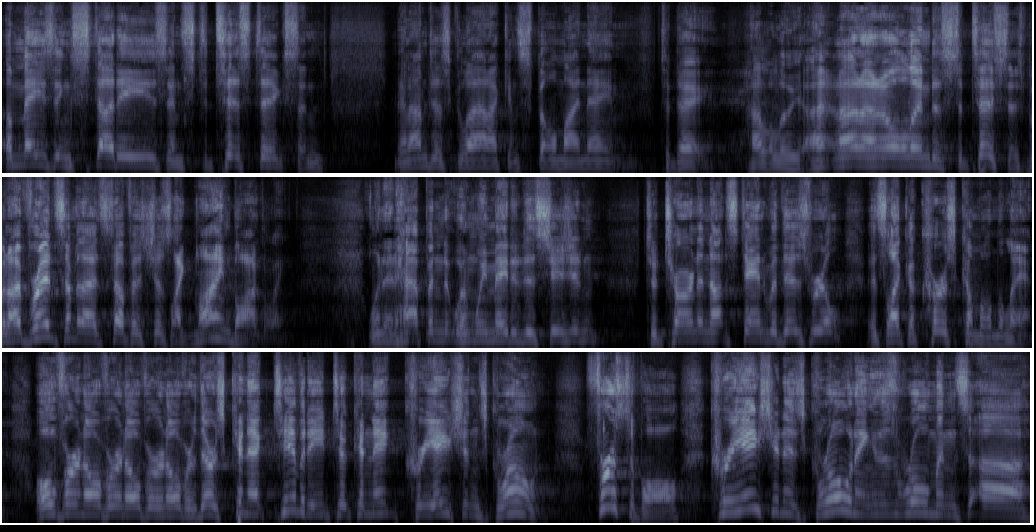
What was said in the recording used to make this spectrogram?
amazing studies and statistics, and man, I'm just glad I can spell my name today. Hallelujah. I, I'm not all into statistics, but I've read some of that stuff. It's just like mind boggling. When it happened, when we made a decision to turn and not stand with Israel, it's like a curse come on the land. Over and over and over and over. There's connectivity to connect creation's groan. First of all, creation is groaning. This is Romans uh,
